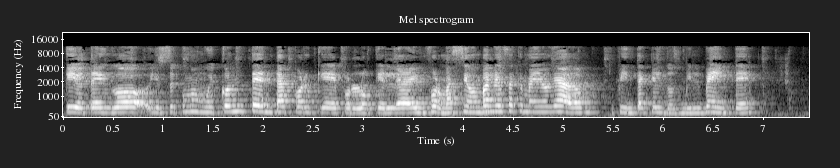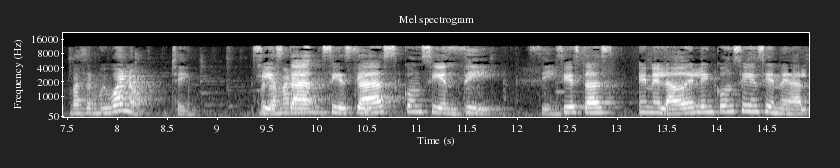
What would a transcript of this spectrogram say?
que yo tengo, yo estoy como muy contenta porque por lo que la información valiosa que me ha llegado pinta que el 2020 va a ser muy bueno. Sí. Si, ¿Verdad, está, si Sí. estás consciente, Sí, sí. si estás en el lado de la inconsciencia, en el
